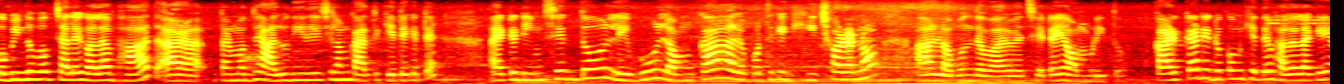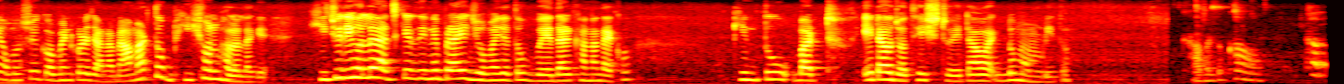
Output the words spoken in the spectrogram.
গোবিন্দভোগ চালের গলা ভাত, আর তার মধ্যে আলু দিয়ে দিয়েছিলাম কাটে, কেটে কেটে। আর একটা ডিম সেদ্ধ, লেবু, লঙ্কা, আর ওপর থেকে ঘি ছড়ানো, আর লবণ দেওয়া হয়েছে। এটাই অমৃত। কার কার এরকম খেতে ভালো লাগে, অবশ্যই কমেন্ট করে জানাবে। আমার তো ভীষণ ভালো লাগে। খিচুড়ি হলে আজকের দিনে প্রায় জমে যেত। ওয়েদার খানা দেখো। কিন্তু বাট এটাও যথেষ্ট এটাও একদম অমৃত। খাবে তো খাও। খাব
